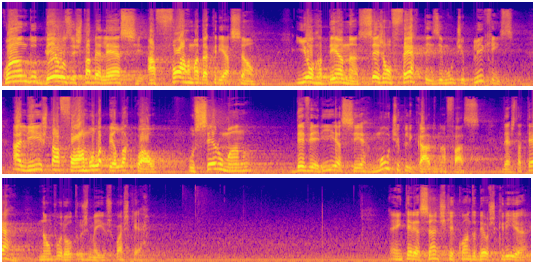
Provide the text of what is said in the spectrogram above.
Quando Deus estabelece a forma da criação e ordena sejam férteis e multipliquem-se, ali está a fórmula pela qual o ser humano deveria ser multiplicado na face desta terra, não por outros meios quaisquer. É interessante que quando Deus cria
